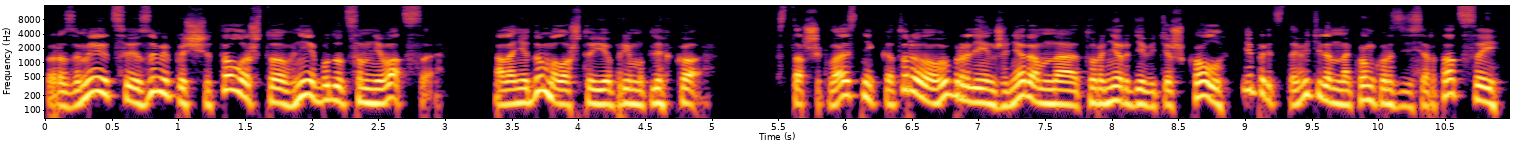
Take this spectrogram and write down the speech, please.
Разумеется, Изуми посчитала, что в ней будут сомневаться. Она не думала, что её примут легко. Старшеклассник, которого выбрали инженером на турнир девяти школ и представителем на конкурс диссертаций,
